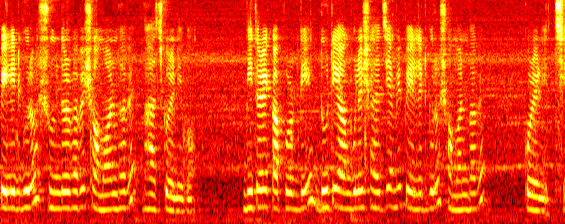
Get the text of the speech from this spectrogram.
পেলেটগুলো সুন্দরভাবে, সমানভাবে ভাঁজ করে নিব। ভিতরে কাপড় দিয়ে দুটি আঙ্গুলের সাহায্যে আমি পেলেটগুলো সমানভাবে করে নিচ্ছি।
